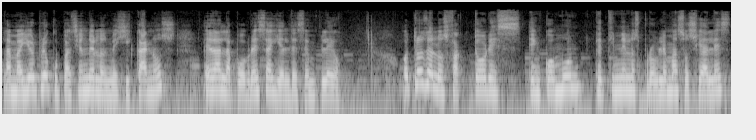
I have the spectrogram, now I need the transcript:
la mayor preocupación de los mexicanos era la pobreza y el desempleo. Otros de los factores en común que tienen los problemas sociales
